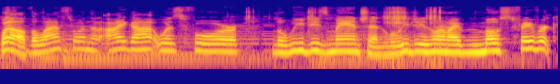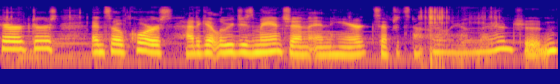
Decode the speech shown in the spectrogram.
Well, the last one that I got was for Luigi's Mansion. Luigi is one of my most favorite characters, and so of course had to get Luigi's Mansion in here, except it's not really a mansion.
